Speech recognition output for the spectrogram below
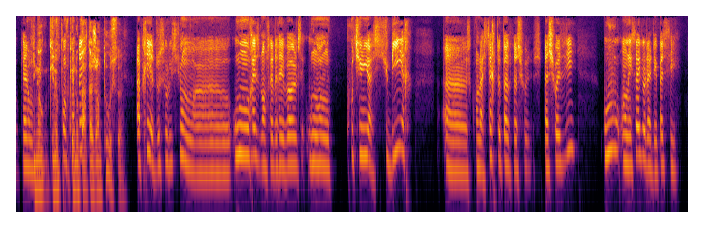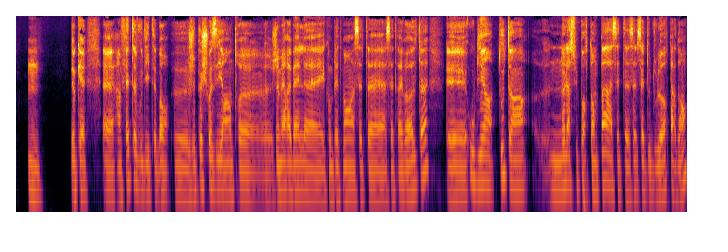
auquel on nous, qui nous, que nous partageons tous. Après, il y a deux solutions. Euh, où on reste dans cette révolte, où on continue à subir euh, ce qu'on n'a certes pas, pas choisi, ou on essaye de la dépasser. Mmh. Donc, euh, en fait, vous dites bon, euh, je peux choisir entre euh, je me rebelle complètement à cette à cette révolte, ou bien tout en ne la supportant pas cette cette, cette douleur, pardon,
